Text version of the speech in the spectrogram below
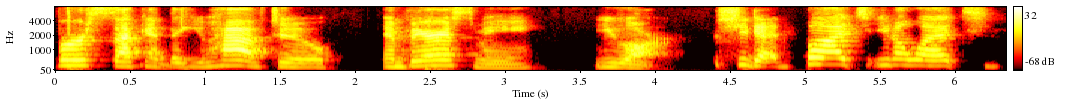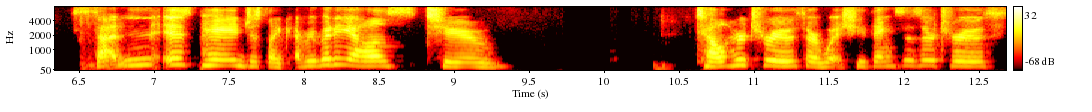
first second that you have to embarrass me, you are. She did. But you know what? Sutton is paid just like everybody else to tell her truth or what she thinks is her truth.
